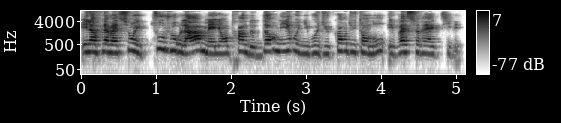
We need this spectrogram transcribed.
et l'inflammation est toujours là, mais elle est en train de dormir au niveau du corps du tendon et va se réactiver.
